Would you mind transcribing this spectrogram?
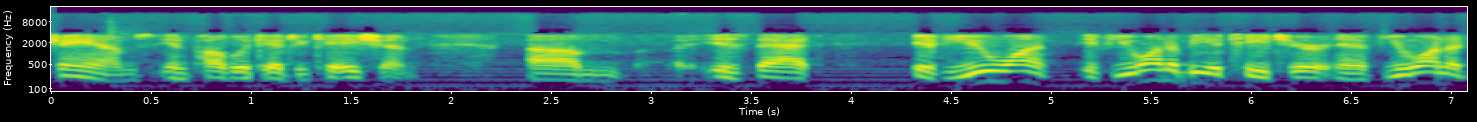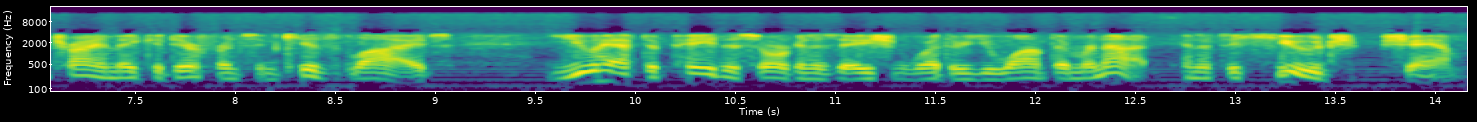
shams in public education um, is that if you want if you want to be a teacher and if you want to try and make a difference in kids' lives, you have to pay this organization whether you want them or not, and it's a huge sham.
